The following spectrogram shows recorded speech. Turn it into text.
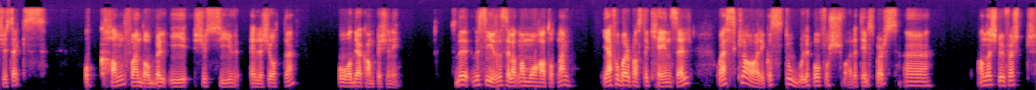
26. Og kan få en dobbel i 27 eller 28. Og de har kamp i 29. Så det, det sier seg selv at man må ha Tottenham. Jeg får bare plass til Kane selv. Og jeg klarer ikke å stole på forsvaret til Spurs. Eh, Anders, du først.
